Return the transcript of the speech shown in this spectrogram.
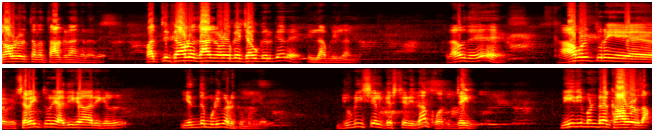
காவலர் தன்னை தாக்குனாங்கிறாரு. பத்து காவலர் தாக்குற அளவுக்கு சவுக்கு இருக்காரு? இல்லை அப்படிலாம் இல்லை. அதாவது காவல்துறை சிறைத்துறை அதிகாரிகள் எந்த முடிவும் எடுக்க முடியாது. ஜுடிஷியல் கஸ்டடி தான் கோர்ட் ஜெயில் நீதிமன்ற காவல் தான்.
